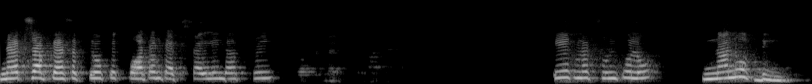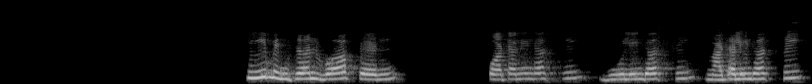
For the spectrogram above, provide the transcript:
नेक्स्ट आप कह सकते हो कि कॉटन टेक्सटाइल इंडस्ट्री एक मिनट सुन तो लो। None of these steam engine worked in cotton industry, wool industry, metal industry,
